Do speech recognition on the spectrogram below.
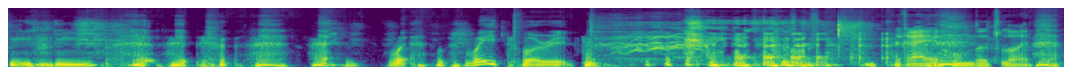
Wait for it. 300 Leute.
